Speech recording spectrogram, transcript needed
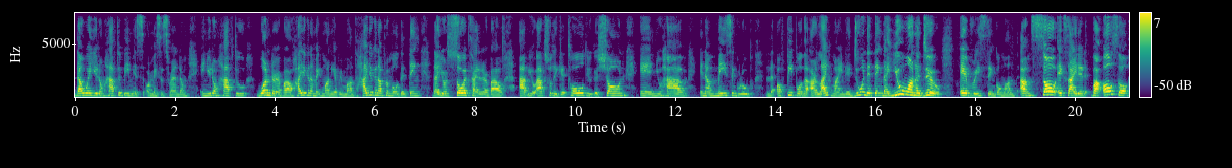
that way you don't have to be Miss or Mrs. Random and you don't have to wonder about how you're gonna make money every month, how you're gonna promote the thing that you're so excited about. Uh, you actually get told, you get shown, and you have an amazing group of people that are like minded doing the thing that you wanna do every single month. I'm so excited, but also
